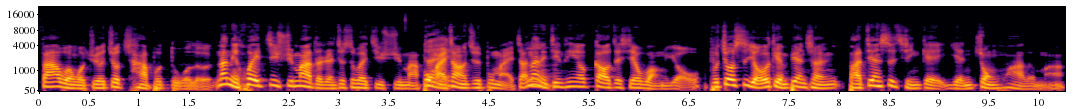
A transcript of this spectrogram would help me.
发文，我觉得就差不多了。那你会继续骂的人就是会继续骂，不买账的就是不买账。那你今天又告这些网友，嗯、不就是有点变成把这件事情给严重化了吗？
